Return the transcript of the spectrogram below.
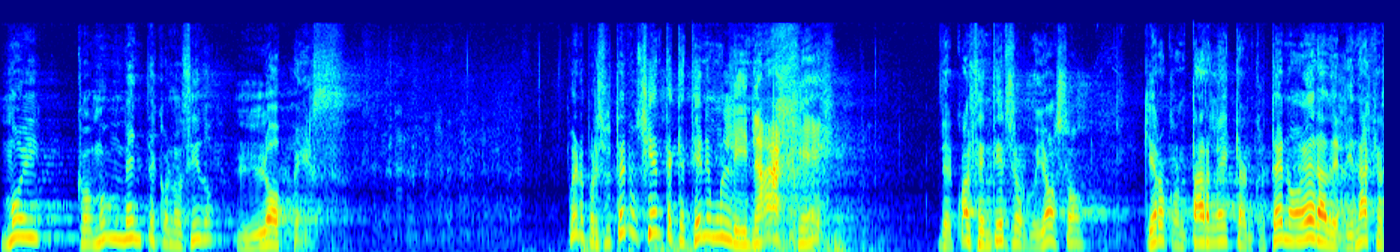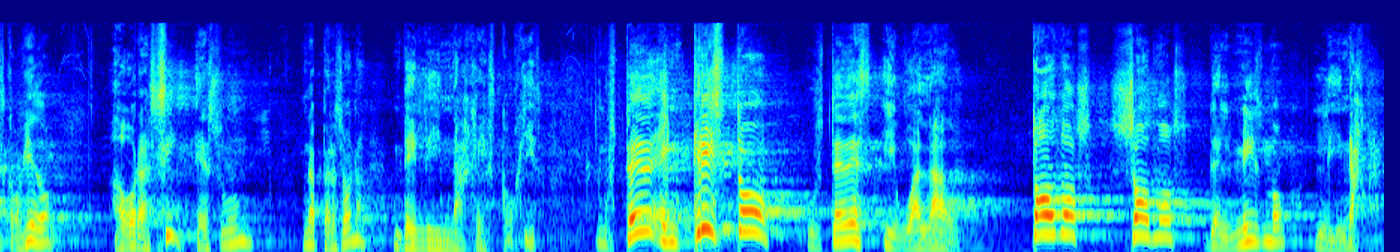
muy comúnmente conocido López. Bueno, pero si usted no siente que tiene un linaje del cual sentirse orgulloso, quiero contarle que aunque usted no era del linaje escogido, ahora sí es una persona de linaje escogido. Usted en Cristo, usted es igualado. Todos somos del mismo linaje.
